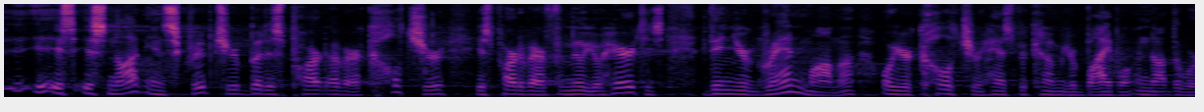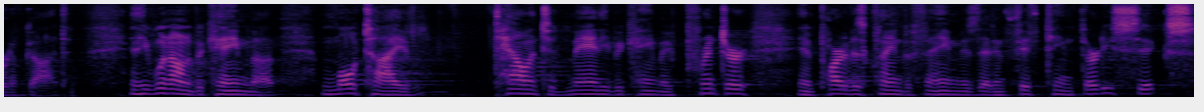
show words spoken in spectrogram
It's, it's not in Scripture, but as part of our culture, is part of our familial heritage, then your grandmama or your culture has become your Bible and not the Word of God. And he went on and became a multi talented man. He became a printer, and part of his claim to fame is that in 1536,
